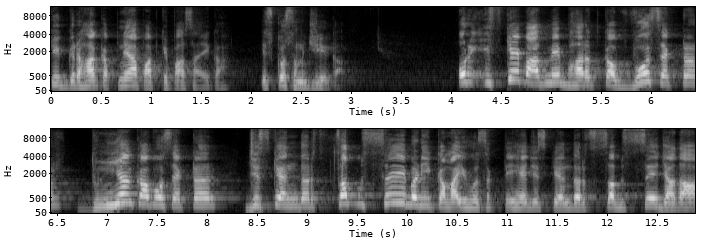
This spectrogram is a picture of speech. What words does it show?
कि ग्राहक अपने आप आपके पास आएगा। इसको समझिएगा। और इसके बाद में भारत का वो सेक्टर दुनिया का वो सेक्टर जिसके अंदर सबसे बड़ी कमाई हो सकती है, जिसके अंदर सबसे ज़्यादा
